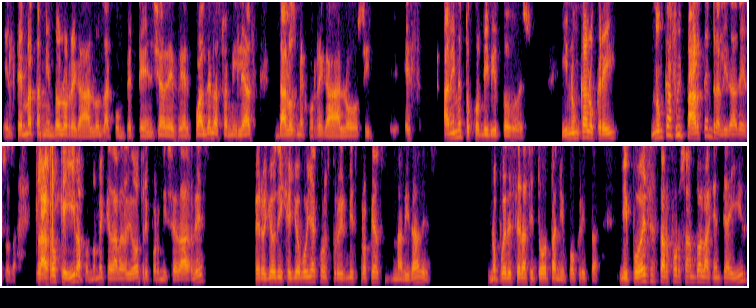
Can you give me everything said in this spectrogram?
el tema también de los regalos, la competencia de ver cuál de las familias da los mejores regalos, y es, a mí me tocó vivir todo eso, y nunca lo creí, nunca fui parte en realidad de eso, claro que iba, pues no me quedaba de otra, y por mis edades, pero yo dije, yo voy a construir mis propias navidades, no puede ser así todo tan hipócrita, ni puedes estar forzando a la gente a ir,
